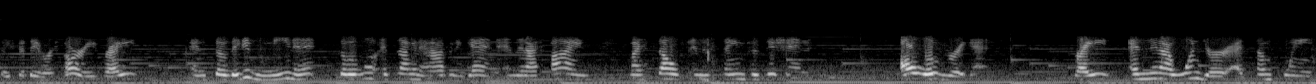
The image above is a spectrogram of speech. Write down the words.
they said they were sorry, right? And so they didn't mean it, so it won't it's not gonna happen again. And then I find myself in the same position all over again. Right? And then I wonder at some point,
